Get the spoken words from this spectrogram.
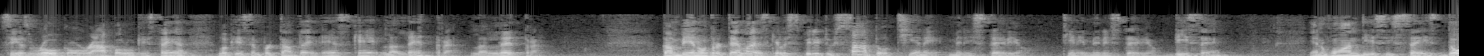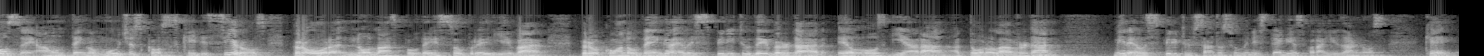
si es rock o rap o lo que sea, lo que es importante es que la letra, la letra. También otro tema es que el Espíritu Santo tiene ministerio. Tiene ministerio. Dice en Juan 16, 12, aún tengo muchas cosas que deciros, pero ahora no las podéis sobrellevar. Pero cuando venga el Espíritu de verdad, Él os guiará a toda la verdad. Mire, el Espíritu Santo, su ministerio es para ayudarnos, ¿qué?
